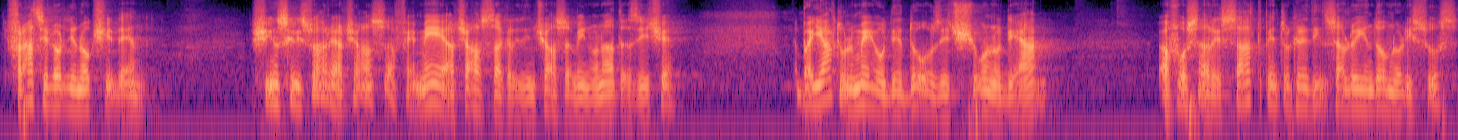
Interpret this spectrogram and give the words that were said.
fraților din Occident. Și în scrisoarea aceasta, femeia aceasta credincioasă minunată zice, băiatul meu de 21 de ani a fost arestat pentru credința lui în Domnul Isus,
